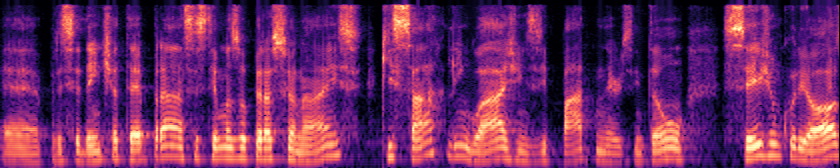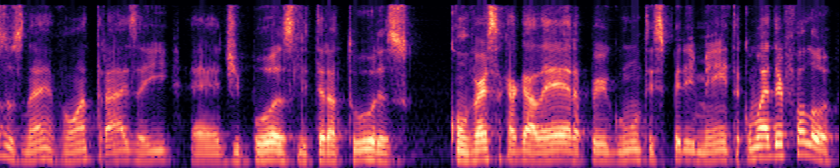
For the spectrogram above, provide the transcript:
é, precedente até para sistemas operacionais, quiçá linguagens e partners. Então, sejam curiosos, né? Vão atrás aí é, de boas literaturas, conversa com a galera, pergunta, experimenta. Como o Eder falou,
